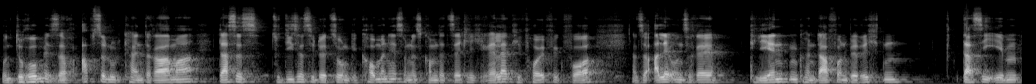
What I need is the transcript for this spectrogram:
Und darum ist es auch absolut kein Drama, dass es zu dieser Situation gekommen ist und es kommt tatsächlich relativ häufig vor. Also alle unsere Klienten können davon berichten, dass sie eben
